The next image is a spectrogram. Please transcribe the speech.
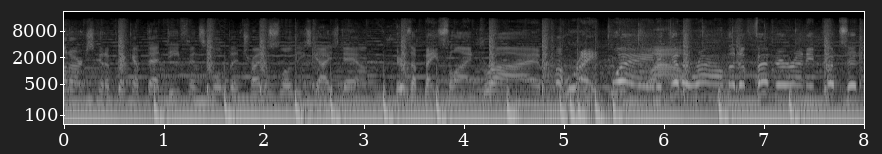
Monarchs going to pick up that defense a little bit, try to slow these guys down. Here's a baseline drive. Great way Wow. to get around the defender, and he puts it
